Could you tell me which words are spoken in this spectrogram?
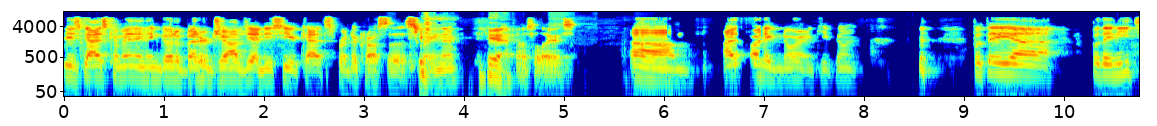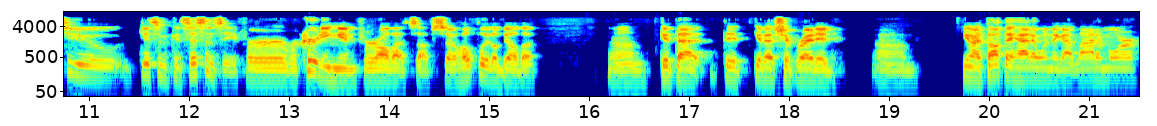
these guys come in and then go to better jobs. Yeah, do you see your cat sprint across the screen there? yeah, that was hilarious. Um, I just try to ignore it and keep going. but they, uh, but they need to get some consistency for recruiting and for all that stuff. So hopefully they'll be able to um, get that get that ship righted. Um, you know, I thought they had it when they got Lattimore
